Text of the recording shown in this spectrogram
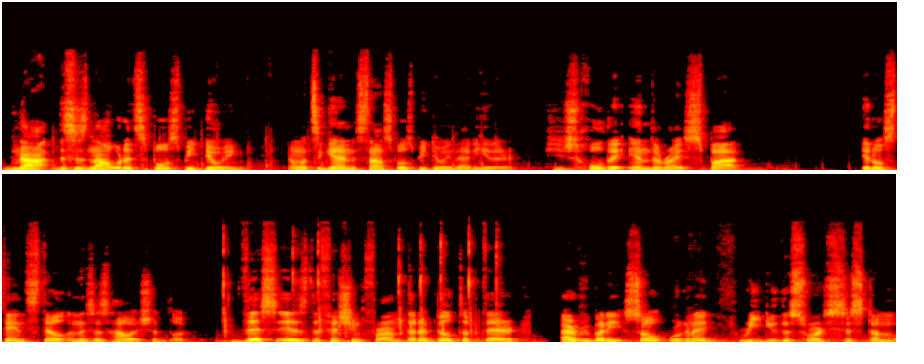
not, this is not what it's supposed to be doing. And once again, it's not supposed to be doing that either. If you just hold it in the right spot, it'll stand still, and this is how it should look. This is the fishing farm that I built up there. Everybody, so we're to redo the storage system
